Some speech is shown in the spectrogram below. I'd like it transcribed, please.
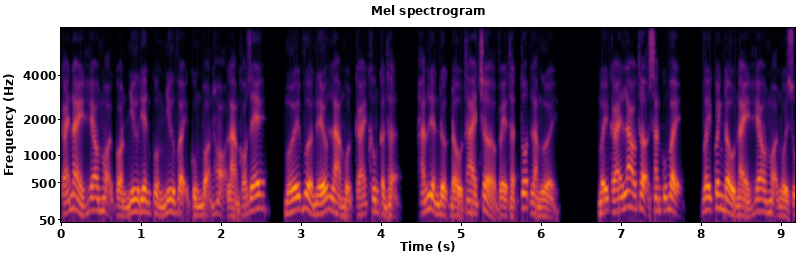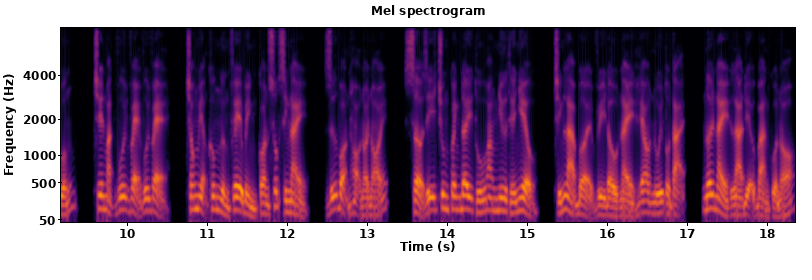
cái này heo mọi còn như điên cuồng như vậy cùng bọn họ làm khó dễ, mới vừa nếu là một cái không cẩn thận, hắn liền được đầu thai trở về thật tốt làm người. Mấy cái lao thợ săn cũng vậy, vây quanh đầu này heo mọi ngồi xuống, trên mặt vui vẻ vui vẻ, trong miệng không ngừng phê bình con xúc sinh này, giữ bọn họ nói nói, sở dĩ chung quanh đây thú hoang như thế nhiều, chính là bởi vì đầu này heo núi tồn tại, nơi này là địa bàn của nó,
